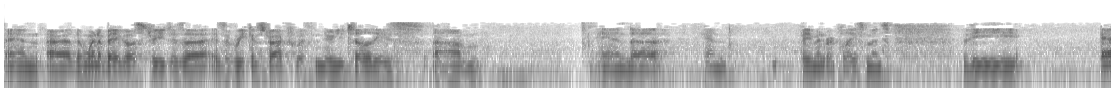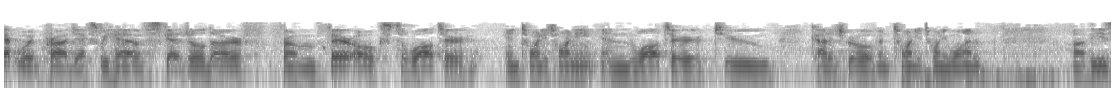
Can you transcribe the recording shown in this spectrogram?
and uh, the Winnebago Street is a reconstruct with new utilities um, uh, and pavement replacements. The Atwood projects we have scheduled are from Fair Oaks to Walter in 2020 and Walter to Cottage Grove in 2021. Uh, these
